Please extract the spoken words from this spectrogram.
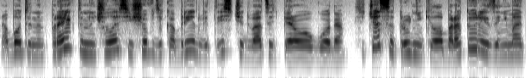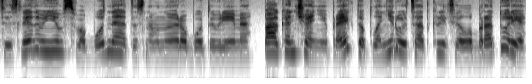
Работа над проектом началась еще в декабре 2021 года. Сейчас сотрудники лаборатории занимаются исследованием в свободное от основной работы время. По окончании проекта планируется открытие лаборатории,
